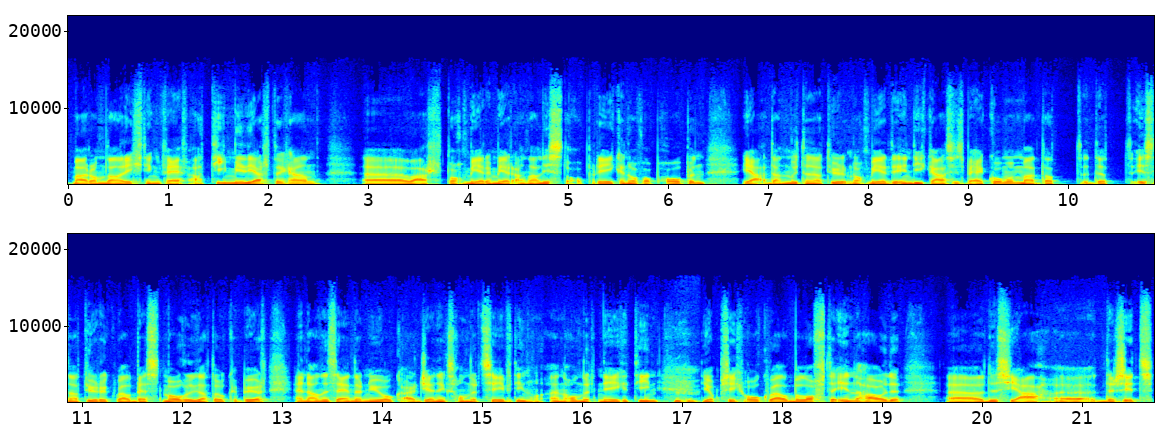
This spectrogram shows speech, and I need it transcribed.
Maar om dan richting 5 à 10 miljard te gaan, uh, waar toch meer en meer analisten op rekenen of op hopen, ja, dan moeten natuurlijk nog meer de indicaties bijkomen. Maar dat, dat is natuurlijk wel best mogelijk dat ook gebeurt. En dan zijn er nu ook Argenix 117 en 119, mhm. die op zich ook wel belofte inhouden. Uh, dus ja, uh, er zit.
